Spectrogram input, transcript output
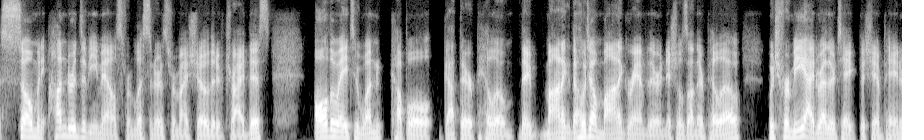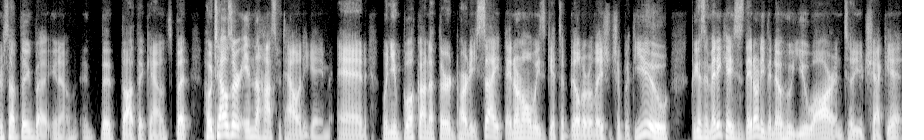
so many hundreds of emails from listeners from my show that have tried this all the way to one couple got their pillow they mono the hotel monogrammed their initials on their pillow which for me i'd rather take the champagne or something but you know the thought that counts. But hotels are in the hospitality game and when you book on a third party site they don't always get to build a relationship with you because in many cases they don't even know who you are until you check in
